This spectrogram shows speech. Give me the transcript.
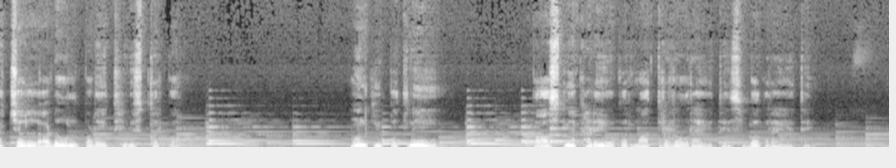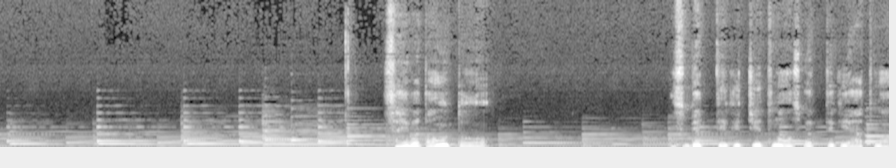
अचल अडोल पड़ी थी बिस्तर पर। उनकी पत्नी पास में खड़ी होकर मात्र रो रही थी, सुबक रही थी। सही बताऊँ तो उस व्यक्ति की चेतना, उस व्यक्ति की आत्मा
